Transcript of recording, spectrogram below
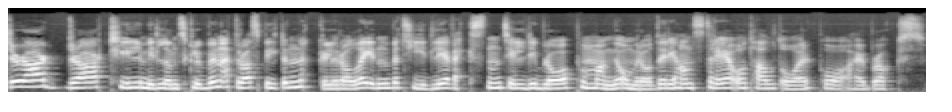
Gerrard drar til Midlandsklubben etter å ha spilt en nøkkelrolle i den betydelige veksten til de blå på mange områder i hans tre og et halvt år på Ibrox.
